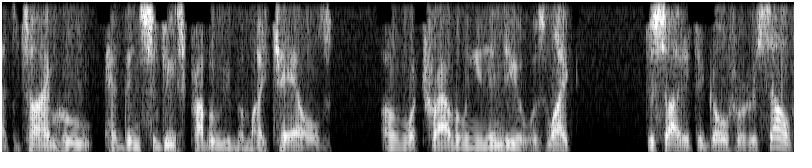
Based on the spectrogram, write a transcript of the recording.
at the time, who had been seduced probably by my tales of what traveling in India was like, decided to go for herself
